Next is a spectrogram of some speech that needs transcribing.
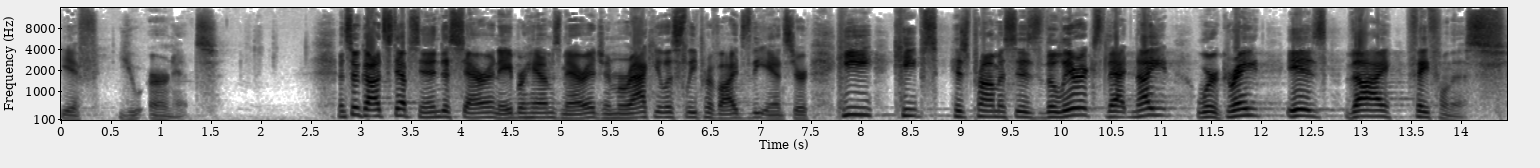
if you earn it. And so God steps into Sarah and Abraham's marriage and miraculously provides the answer. He keeps his promises. The lyrics that night were great is thy faithfulness.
